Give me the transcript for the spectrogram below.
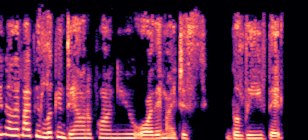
you know, they might be looking down upon you, or they might just believe that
